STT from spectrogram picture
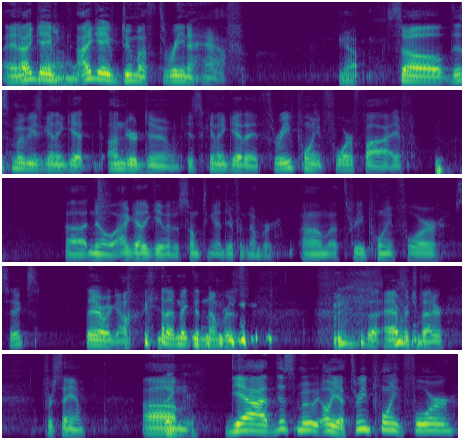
and I gave I gave Doom a three and a half. Yeah. So this movie is going to get under Doom. It's going to get a three point four five. Uh, no, I got to give it a something a different number. Um, a three point four six. There we go. got to make the numbers the average better for Sam. Um, yeah, this movie. Oh yeah, three point four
